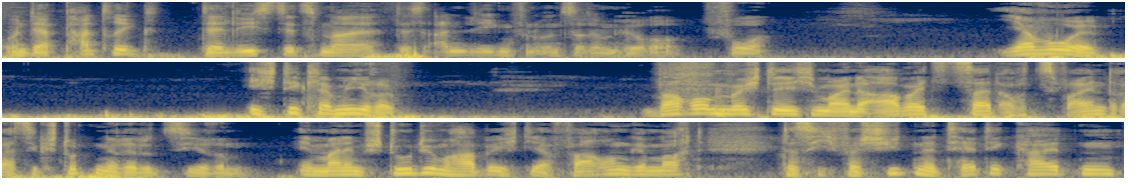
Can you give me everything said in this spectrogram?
Und der Patrick, der liest jetzt mal das Anliegen von unserem Hörer vor. Jawohl. Ich deklamiere. Warum möchte ich meine Arbeitszeit auf 32 Stunden reduzieren? In meinem Studium habe ich die Erfahrung gemacht, dass sich verschiedene Tätigkeiten,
